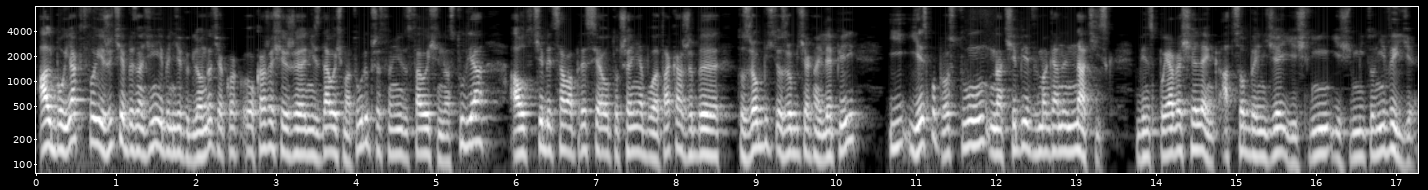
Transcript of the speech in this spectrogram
albo jak twoje życie beznadziejnie będzie wyglądać, jak okaże się, że nie zdałeś matury, przez to nie dostałeś się na studia, a od ciebie cała presja otoczenia była taka, żeby to zrobić, to zrobić jak najlepiej i jest po prostu na ciebie wymagany nacisk, więc pojawia się lęk. A co będzie, jeśli, jeśli mi to nie wyjdzie?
